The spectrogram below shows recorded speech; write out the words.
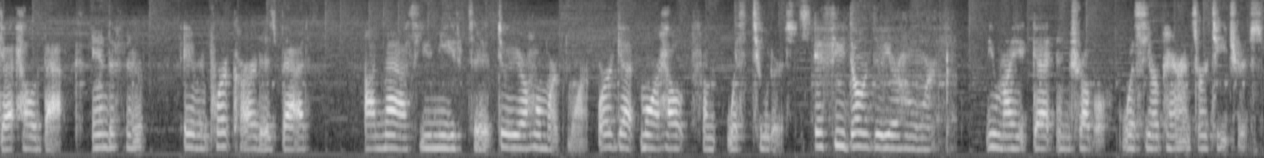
get held back. And if a report card is bad on math, you need to do your homework more or get more help from with tutors. If you don't do your homework, you might get in trouble with your parents or teachers.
